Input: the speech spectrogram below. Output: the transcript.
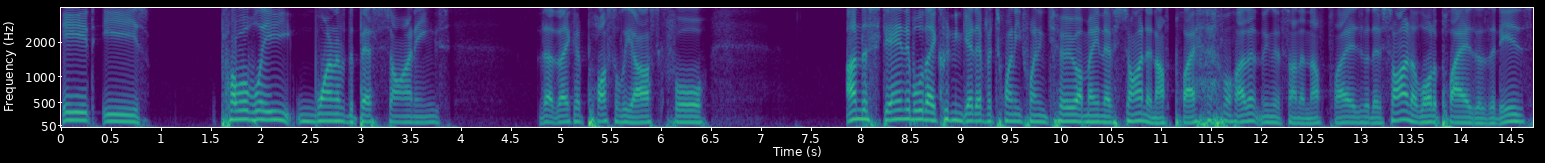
it is probably one of the best signings that they could possibly ask for. Understandable they couldn't get it for 2022. I mean, they've signed enough players. Well, I don't think they've signed enough players, but they've signed a lot of players as it is.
